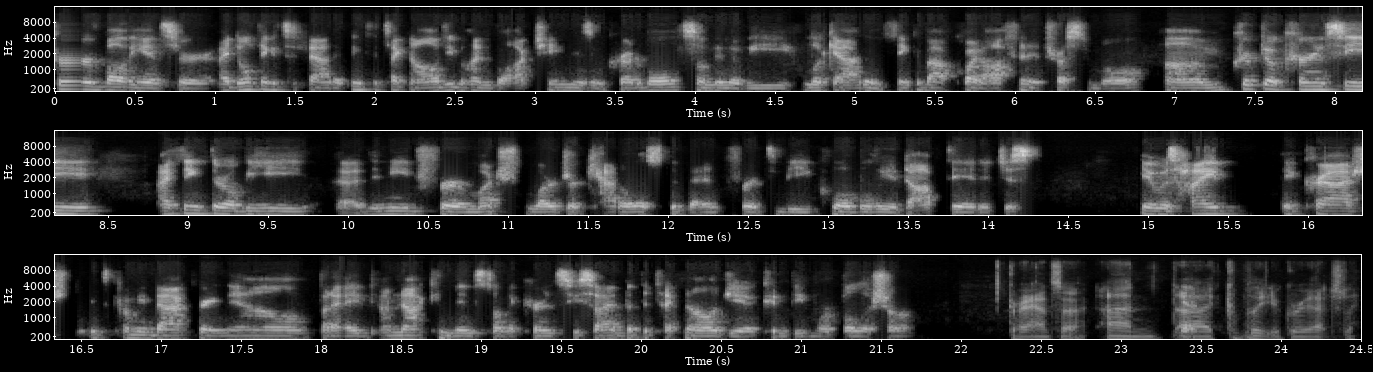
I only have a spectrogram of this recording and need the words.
curveball the answer. I don't think it's a fad. I think the technology behind blockchain is incredible. Something that we look at and think about quite often at Trust and Will. Um, cryptocurrency. I think there will be uh, the need for a much larger catalyst event for it to be globally adopted. It just it was hype. It crashed. It's coming back right now, but I, I'm not convinced on the currency side. But the technology, I couldn't be more bullish on. Great answer, and yeah. I completely agree. Actually,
